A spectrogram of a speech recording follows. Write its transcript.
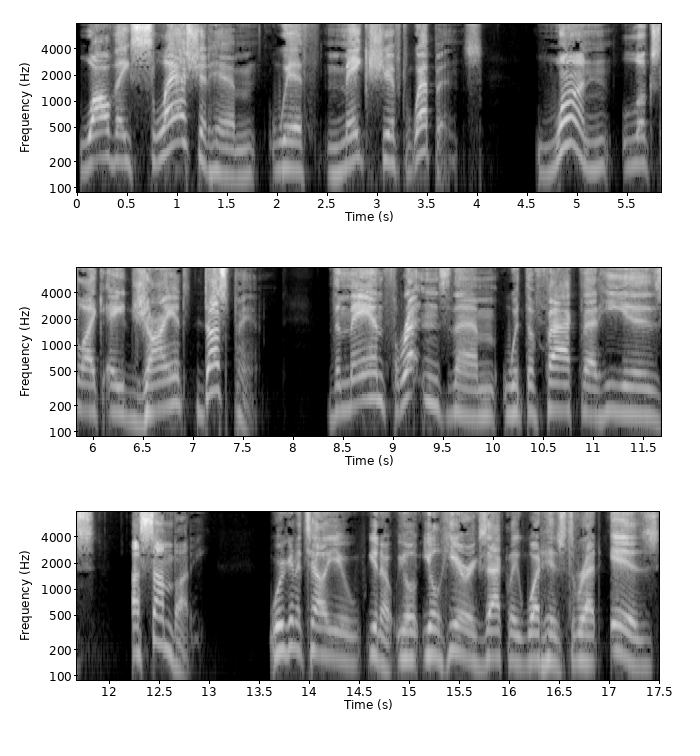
while they slash at him with makeshift weapons. One looks like a giant dustpan the man threatens them with the fact that he is a somebody. We're going to tell you, you know, you'll you'll hear exactly what his threat is.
